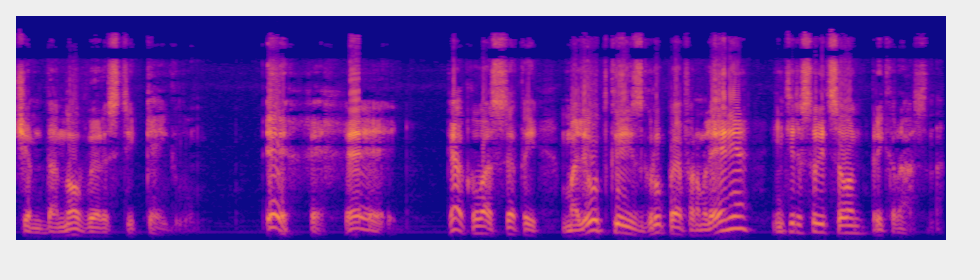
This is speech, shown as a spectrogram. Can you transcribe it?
чем дано вырасти Кейглу. Эх-эх-эх! Как у вас с этой малюткой из группы оформления? Интересуется он прекрасно.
